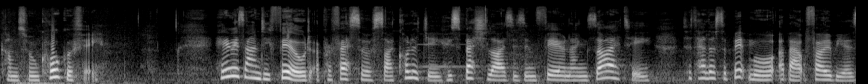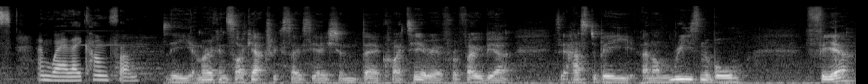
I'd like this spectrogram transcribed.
comes from choreography. Here is Andy Field, a professor of psychology who specialises in fear and anxiety, to tell us a bit more about phobias and where they come from. The American Psychiatric Association, their criteria for a phobia is it has to be an unreasonable fear.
